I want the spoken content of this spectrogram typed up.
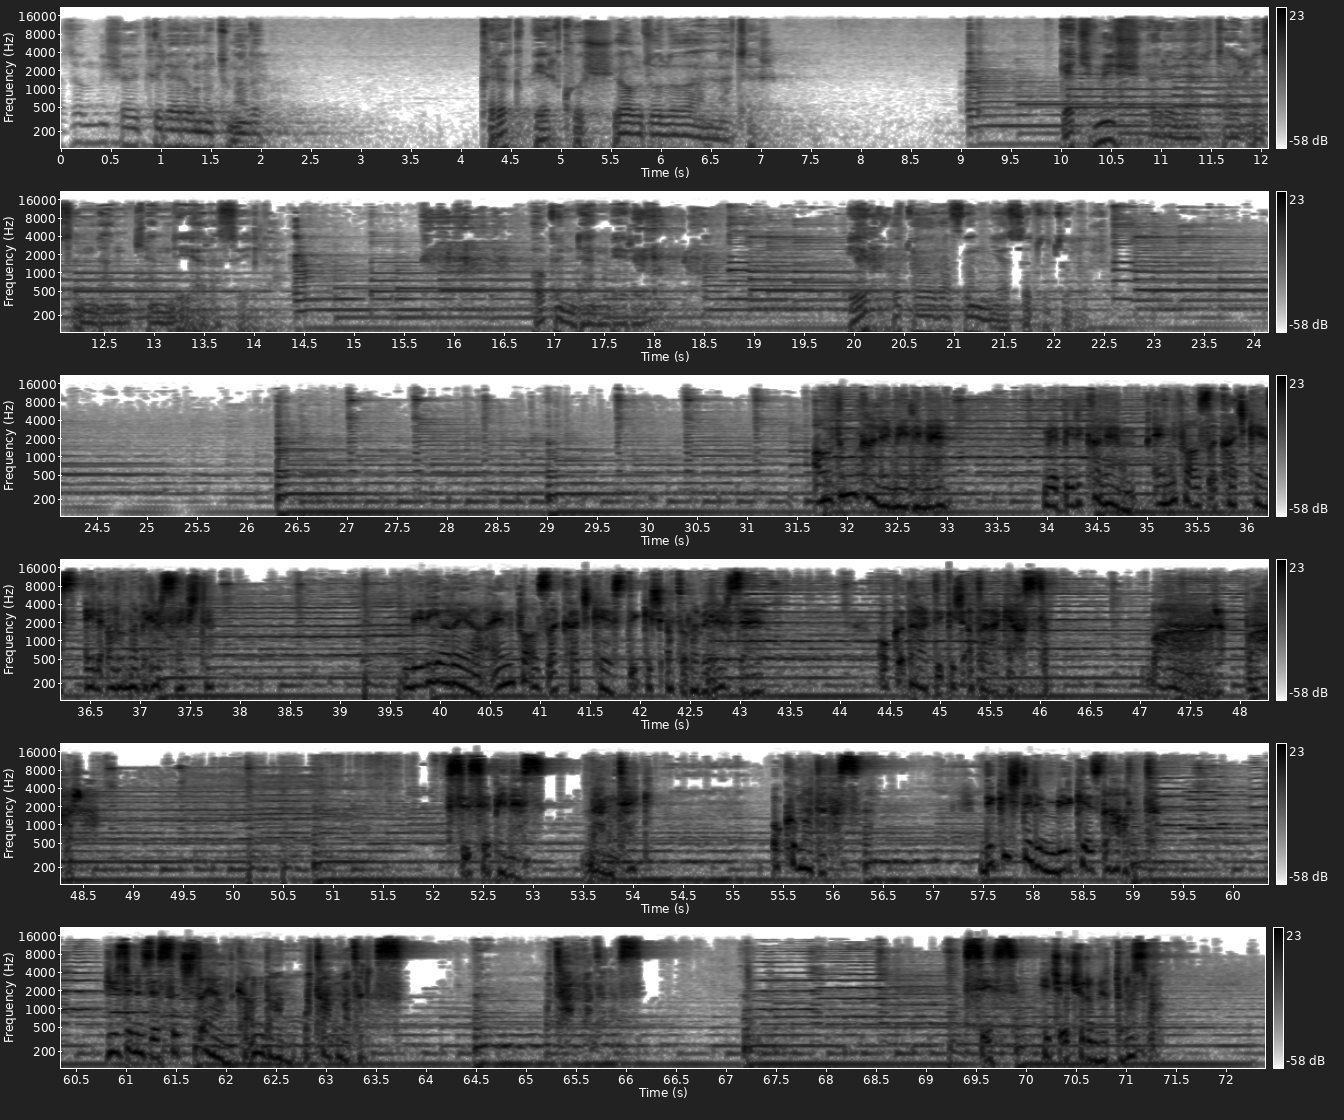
Yazılmış öyküleri unutmalı. Kırık bir kuş yolculuğu anlatır. Geçmiş ölüler tarlasından kendi yarasıyla. O günden beri bir fotoğrafın yası tutulur. Aldım kalemi elime ve bir kalem en fazla kaç kez ele alınabilirse işte. Bir yaraya en fazla kaç kez dikiş atılabilirse o kadar dikiş atarak yazdım. Bağıra bağıra. Siz hepiniz, ben tek. Okumadınız. Dikişlerim bir kez daha attı. Yüzünüze sıçrayan kandan utanmadınız. Utanmadınız. Siz hiç uçurum yuttunuz mu?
